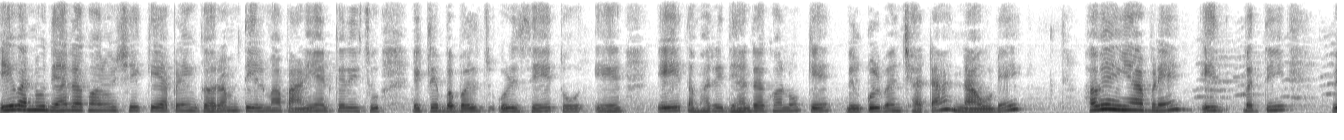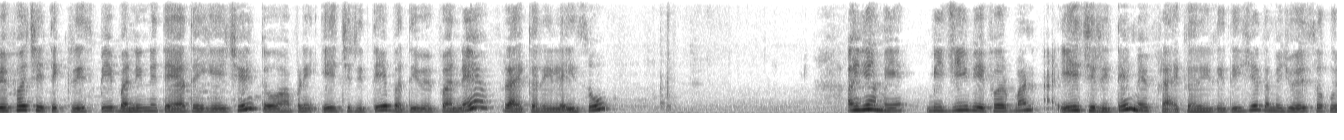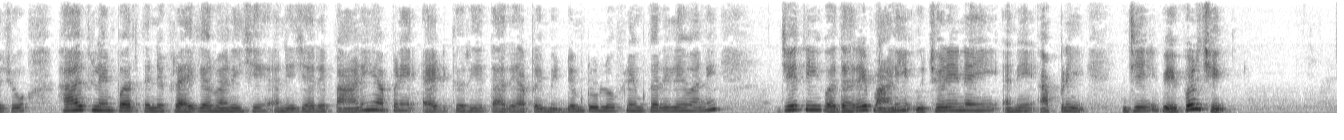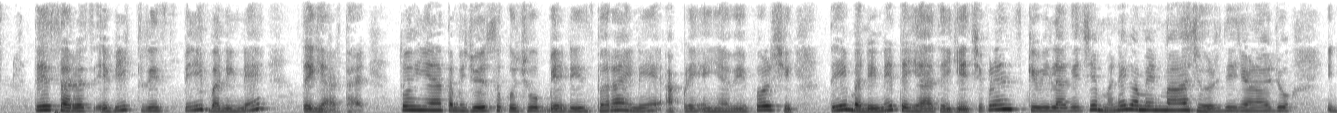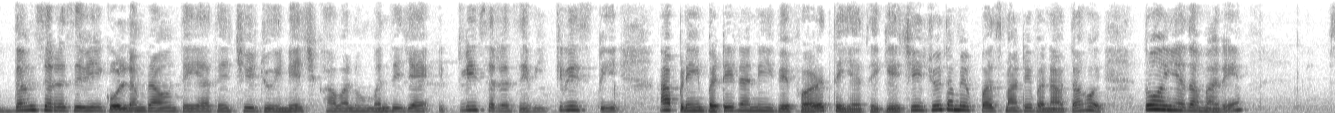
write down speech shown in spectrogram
એ વાતનું ધ્યાન રાખવાનું છે કે આપણે ગરમ તેલમાં પાણી એડ કરીશું એટલે બબલ ઉડશે તો એ એ તમારે ધ્યાન રાખવાનું કે બિલકુલ પણ છાંટા ના ઉડે. હવે અહીંયા આપણે એ બધી વેફર છે તે ક્રિસ્પી બનીને તૈયાર થઈ ગઈ છે, તો આપણે એ જ રીતે બધી વેફરને ફ્રાય કરી લઈશું. અહીંયા મેં બીજી વેફર પણ એ જ રીતે મેં ફ્રાય કરી લીધી છે. તમે જોઈ શકો છો, હાઈ ફ્લેમ પર તેને ફ્રાય કરવાની છે અને જ્યારે પાણી આપણે એડ કરીએ ત્યારે આપણે મીડિયમ ટુ લો ફ્લેમ કરી લેવાની. જેથી વધારે પાણી ઉછળે નહીં અને આપણી જે વેફર છે તે સરસ એવી ક્રિસ્પી બનીને તૈયાર થાય. તો અહીંયા તમે જોઈ શકો છો, બે ડીશ ભરાઈને આપણે અહીંયા વેફર છે, તે બનીને તૈયાર થઈ ગઈ છે. ફ્રેન્ડ્સ, કેવી લાગે છે? મને કમેન્ટમાં જરૂરથી જણાવજો. એકદમ સરસ એવી ગોલ્ડન બ્રાઉન તૈયાર થઈ છે. જોઈને જ ખાવાનું મન થઈ જાય. એટલી સરસ એવી ક્રિસ્પી આપણી બટેટાની વેફર તૈયાર થઈ ગઈ છે. જો તમે ઉપવાસ માટે બનાવતા હોય, તો અહીંયા તમારે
